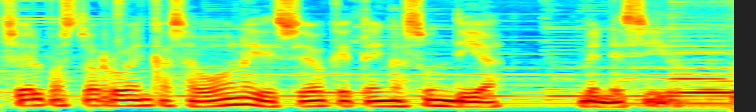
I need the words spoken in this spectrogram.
Soy el pastor Rubén Casabona y deseo que tengas un día bendecido.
